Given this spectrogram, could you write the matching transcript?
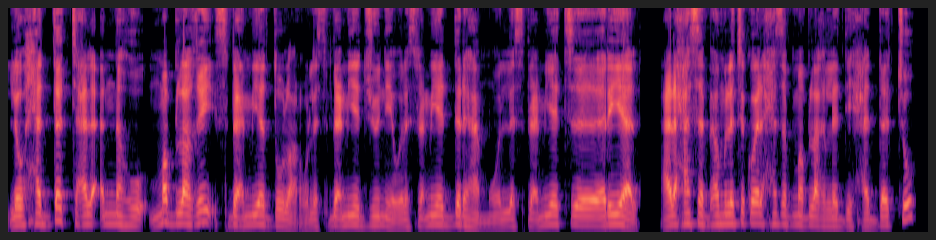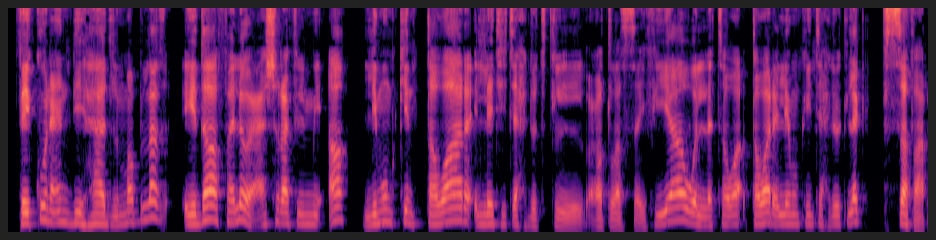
لو حددت على أنه مبلغي 700 دولار ولا 700 جنيه ولا 700 درهم ولا 700 ريال على حسب عملتك وعلى حسب المبلغ الذي حددته. فيكون عندي هذا المبلغ إضافة له 10% لممكن الطوارئ التي تحدث في العطلة الصيفية ولا الطوارئ اللي ممكن تحدث لك في السفر.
